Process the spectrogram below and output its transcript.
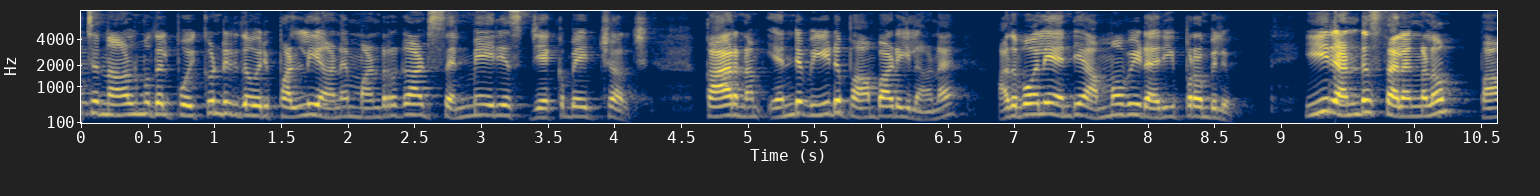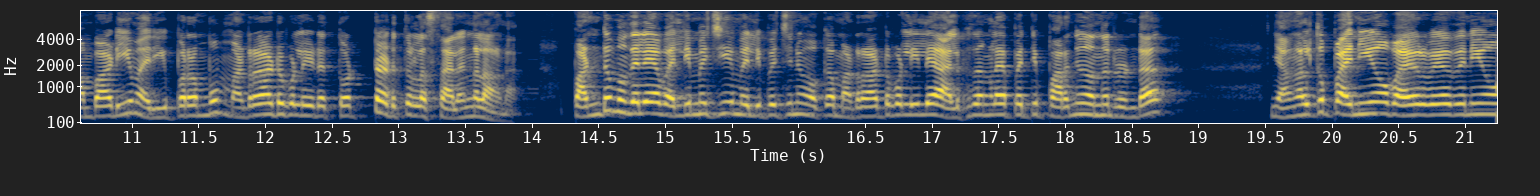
വെച്ച നാൾ മുതൽ പോയിക്കൊണ്ടിരുന്ന ഒരു പള്ളിയാണ് മണ്ടർഗാഡ് സെന്റ് മേരിയസ് ജേക്കബേറ്റ് ചർച്ച്. കാരണം എന്റെ വീട് പാമ്പാടിയിലാണ് അതുപോലെ എന്റെ അമ്മ വീട് അരീപ്പറമ്പിലും. ഈ രണ്ട് സ്ഥലങ്ങളും പാമ്പാടിയും അരീപ്പറമ്പും മണ്ടറാട്ട് പള്ളിയുടെ തൊട്ടടുത്തുള്ള സ്ഥലങ്ങളാണ്. പണ്ട് മുതലേ വല്യമ്മച്ചിയും വല്യപ്പച്ചനും ഒക്കെ മണ്ടറാട്ടുപള്ളിയിലെ അത്ഭുതങ്ങളെപ്പറ്റി പറഞ്ഞു തന്നിട്ടുണ്ട്. ഞങ്ങൾക്ക് പനിയോ വയറുവേദനയോ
